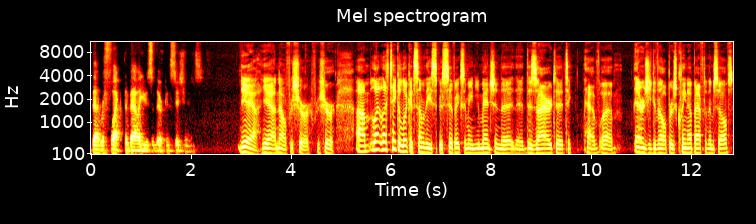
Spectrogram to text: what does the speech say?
that reflect the values of their constituents. Yeah, yeah, no, for sure, for sure. Um, let, us take a look at some of these specifics. I mean, you mentioned the, the desire to, to have uh, energy developers clean up after themselves.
